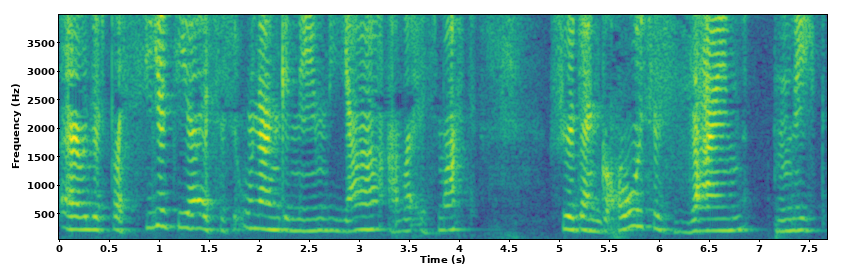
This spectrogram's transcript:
äh, das passiert dir, es ist unangenehm, ja, aber es macht für dein großes Sein nicht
